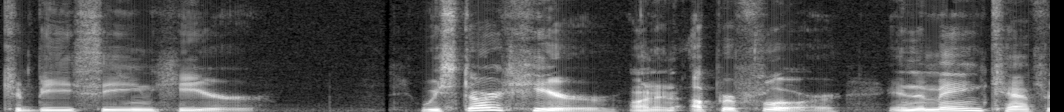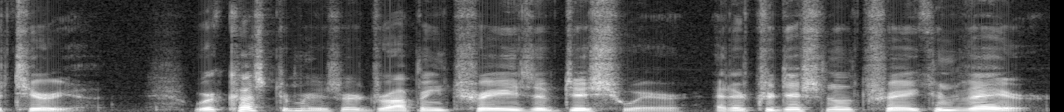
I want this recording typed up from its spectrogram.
can be seen here. We start here on an upper floor in the main cafeteria, where customers are dropping trays of dishware at a traditional tray conveyor.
